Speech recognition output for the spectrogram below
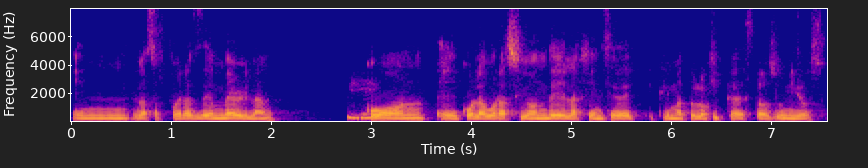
en las afueras de Maryland con eh, colaboración de la Agencia Climatológica de Estados Unidos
